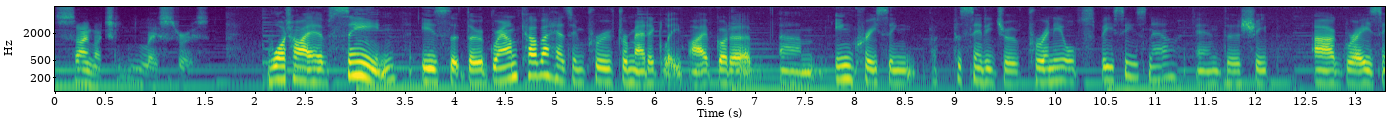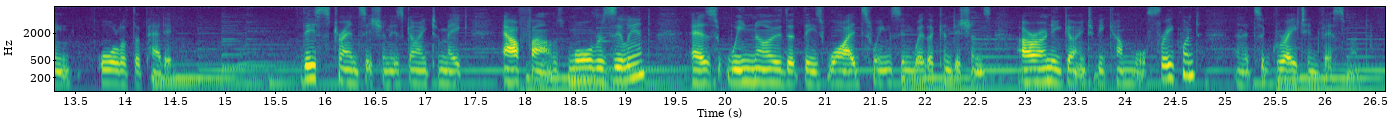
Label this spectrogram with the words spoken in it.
so much less stress. What I have seen is that the ground cover has improved dramatically. I've got a um, increasing percentage of perennial species now and the sheep are grazing all of the paddock. This transition is going to make our farms more resilient as we know that these wide swings in weather conditions are only going to become more frequent and it's a great investment.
